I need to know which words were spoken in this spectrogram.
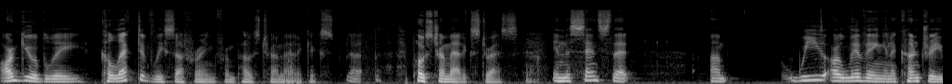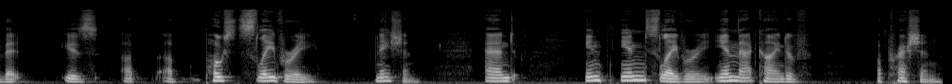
arguably collectively suffering from post traumatic uh, post traumatic stress, yeah. in the sense that um, we are living in a country that is a, a post slavery nation. And in, in slavery, in that kind of oppression,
